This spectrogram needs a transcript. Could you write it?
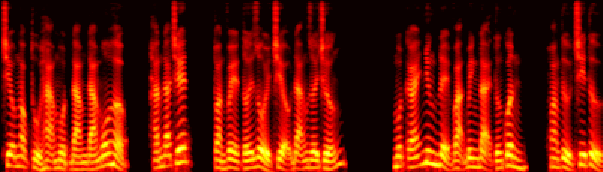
Triệu Ngọc thủ hạ một đám đám ô hợp, hắn đã chết, toàn về tới rồi Triệu đáng dưới trướng. Một cái nhưng để vạn binh đại tướng quân, hoàng tử chi tử,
